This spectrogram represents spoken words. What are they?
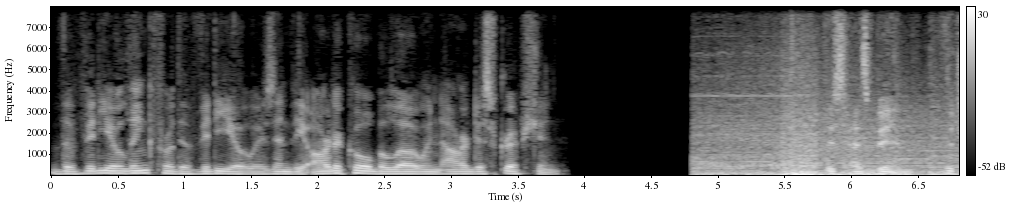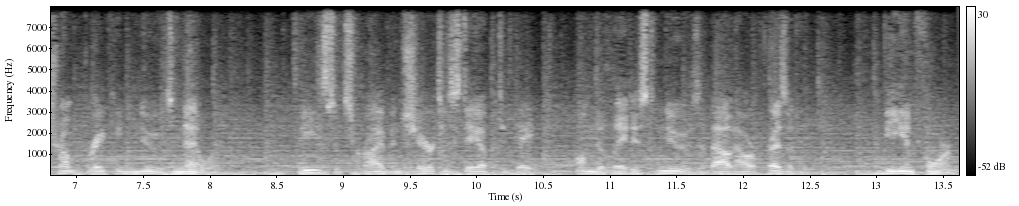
The video link for the video is in the article below in our description. This has been the Trump Breaking News Network. Please subscribe and share to stay up to date on the latest news about our president. Be informed.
